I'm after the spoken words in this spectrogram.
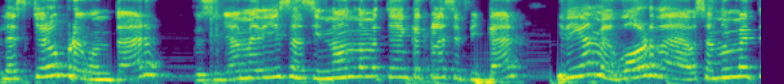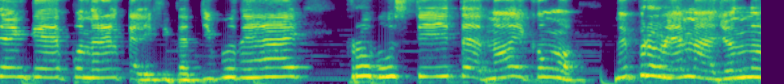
les quiero preguntar, pues ya me dicen, si no, no me tienen que clasificar. Y díganme gorda, o sea, no me tienen que poner el calificativo de, ay, robustita, ¿no? Y como, no hay problema, yo no,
